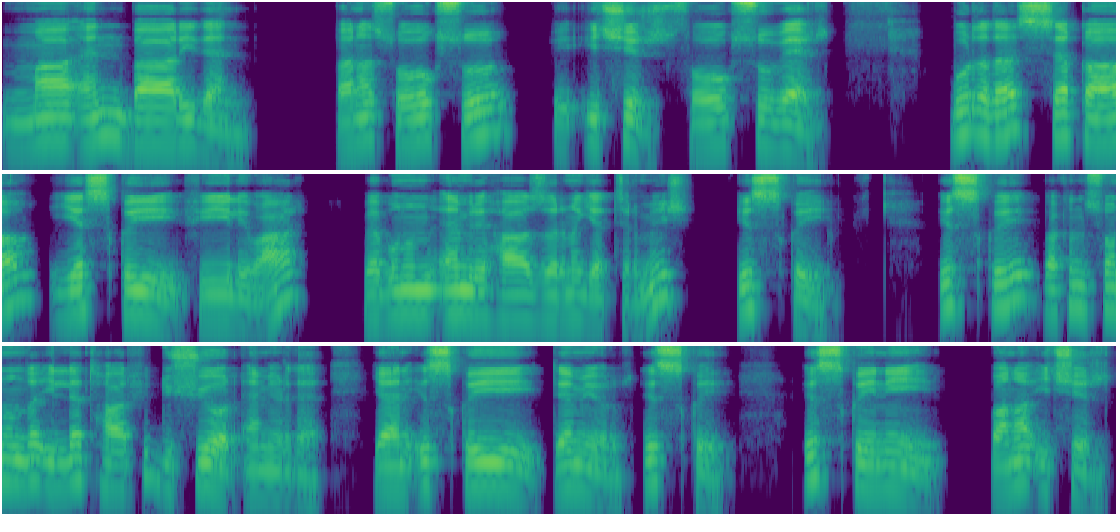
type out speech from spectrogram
maen bariden. Bana soğuk su içir. Soğuk su ver. Burada da seka yeski fiili var ve bunun emri hazırını getirmiş. İski. İski bakın sonunda illet harfi düşüyor emirde. Yani iski demiyoruz. İski. İskini bana içir.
